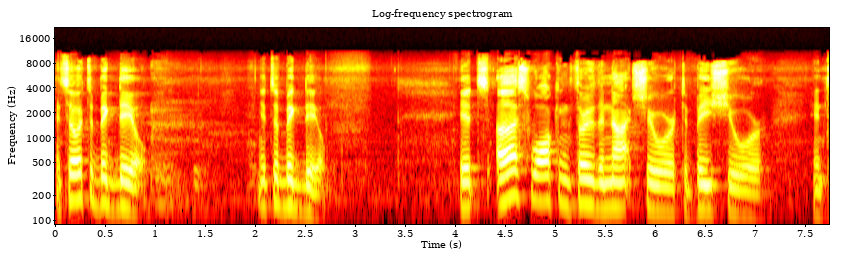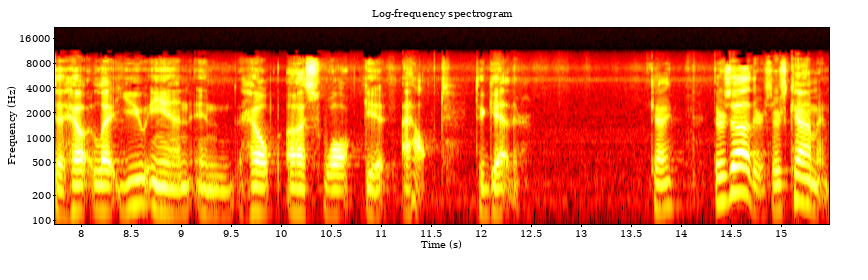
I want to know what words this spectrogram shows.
and so it's a big deal. It's a big deal. It's us walking through the not sure to be sure, and to help let you in and help us walk get out together. Okay. There's others. There's coming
